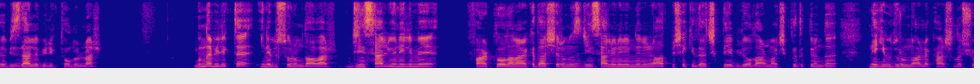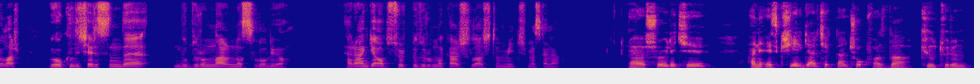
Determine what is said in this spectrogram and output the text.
ve bizlerle birlikte olurlar. Bununla birlikte yine bir sorum daha var. Cinsel yönelimi farklı olan arkadaşlarımız cinsel yönelimlerini rahat bir şekilde açıklayabiliyorlar mı? Açıkladıklarında ne gibi durumlarla karşılaşıyorlar? ve okul içerisinde bu durumlar nasıl oluyor? Herhangi absürt bir durumla karşılaştın mı hiç mesela? Ee, şöyle ki hani Eskişehir gerçekten çok fazla kültürün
